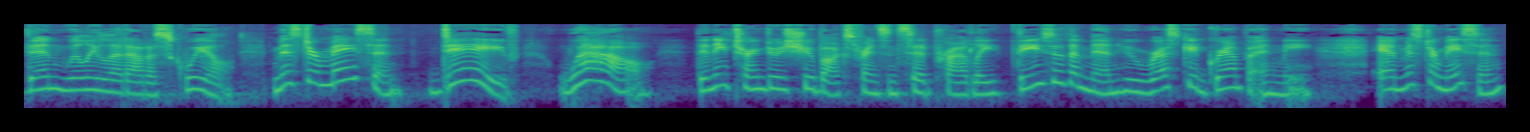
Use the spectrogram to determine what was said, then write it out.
Then Willie let out a squeal. Mr. Mason! Dave! Wow! Then he turned to his shoebox friends and said proudly, These are the men who rescued Grandpa and me. And Mr. Mason,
